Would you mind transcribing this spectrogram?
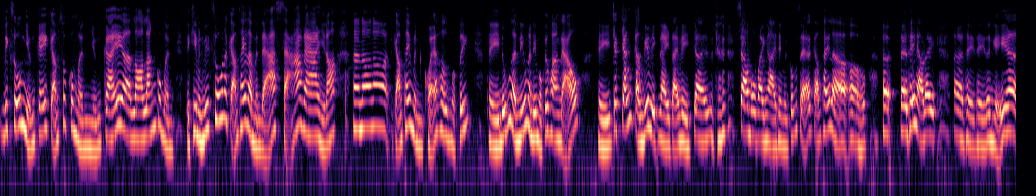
viết xuống những cái cảm xúc của mình những cái ờ, lo lắng của mình thì khi mình viết xuống nó cảm thấy là mình đã xả ra gì đó. Nó nó cảm thấy mình khỏe hơn một tí. Thì đúng là nếu mình đi một cái hoang đảo thì chắc chắn cần cái việc này tại vì sau một vài ngày thì mình cũng sẽ cảm thấy là ờ, ờ, ờ thế, thế nào đây? À, thì thì linh nghĩ là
